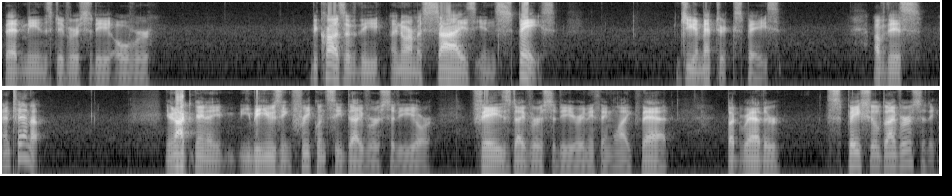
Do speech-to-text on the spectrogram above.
That means diversity over because of the enormous size in space, geometric space, of this antenna. You're not going to be using frequency diversity or phase diversity or anything like that, but rather spatial diversity.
